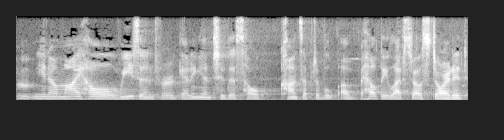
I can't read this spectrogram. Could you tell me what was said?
you know, my whole reason for getting into this whole concept of, of healthy lifestyle started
